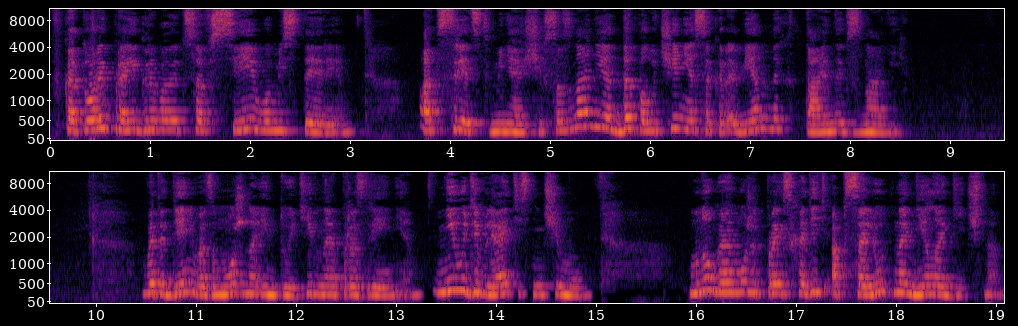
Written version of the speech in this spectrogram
в который проигрываются все его мистерии. От средств, меняющих сознание, до получения сокровенных тайных знаний. В этот день возможно интуитивное прозрение. Не удивляйтесь ничему. Многое может происходить абсолютно нелогично,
